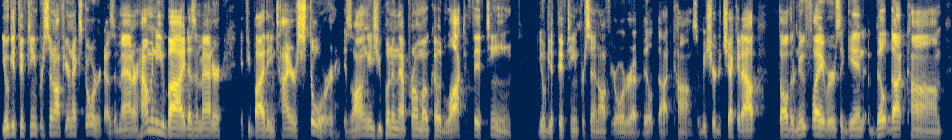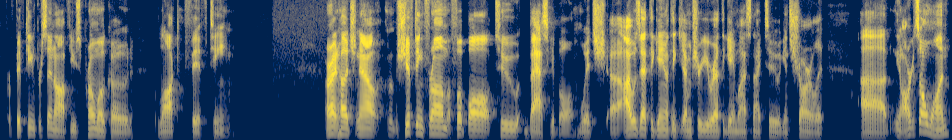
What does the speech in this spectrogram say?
you'll get 15% off your next order. Doesn't matter how many you buy, doesn't matter if you buy the entire store. As long as you put in that promo code LOCKED15, you'll get 15% off your order at built.com. So be sure to check it out with all their new flavors. Again, built.com for 15% off. Use promo code LOCKED15. All right, Hutch. Now shifting from football to basketball, which uh, I was at the game. I think I'm sure you were at the game last night too against Charlotte. Uh, you know, Arkansas won.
